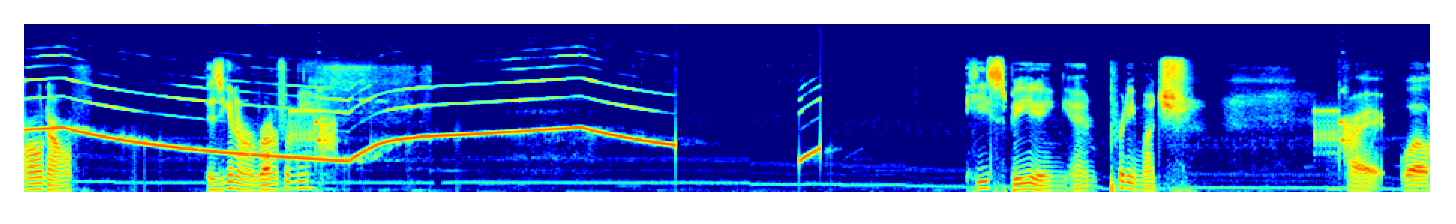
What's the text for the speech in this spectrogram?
Oh no. Is he gonna run from me? he's speeding and pretty much. Alright well.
